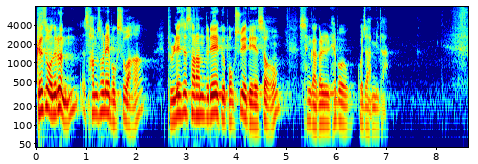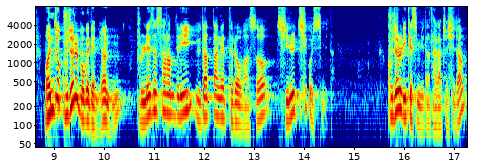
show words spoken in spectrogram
그래서 오늘은 삼손의 복수와 블레셋 사람들의 그 복수에 대해서 생각을 해보고자 합니다. 먼저 구절을 보게 되면 블레셋 사람들이 유다 땅에 들어와서 진을 치고 있습니다. 구절을 읽겠습니다. 다 같이 시작.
